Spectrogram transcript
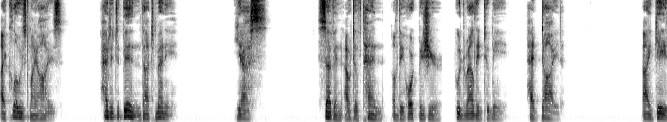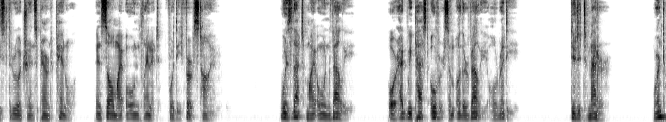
I closed my eyes. Had it been that many? Yes. Seven out of ten of the Hork-Bajir who'd rallied to me had died. I gazed through a transparent panel and saw my own planet for the first time. Was that my own valley? Or had we passed over some other valley already? Did it matter? Weren't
